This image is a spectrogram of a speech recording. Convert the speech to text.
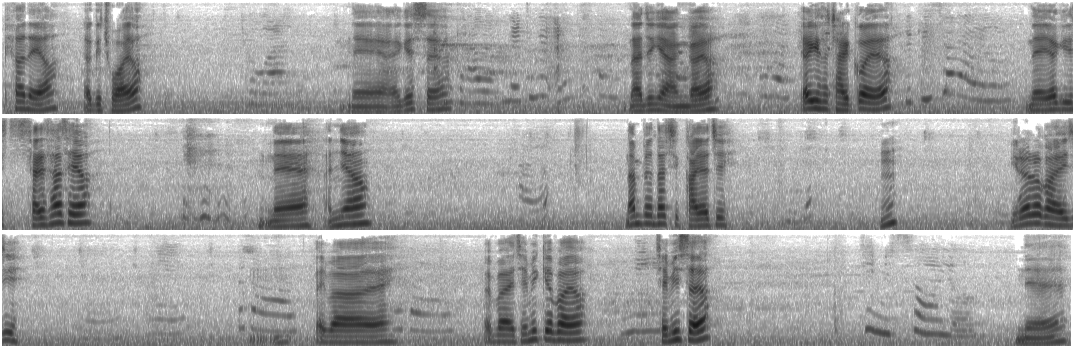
편해요. 편해요? 여기 좋아요? 네, 알겠어요. 가요. 나중에 안 가요. 여기서 잘 거예요? 네, 여기 잘 사세요. 네, 안녕. 가요? 남편 다시 가야지. 응? 일하러 가야지. 네. 바이바이. 바이바이. 재밌게 봐요. 네. 재밌어요? 재밌어요. 네.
